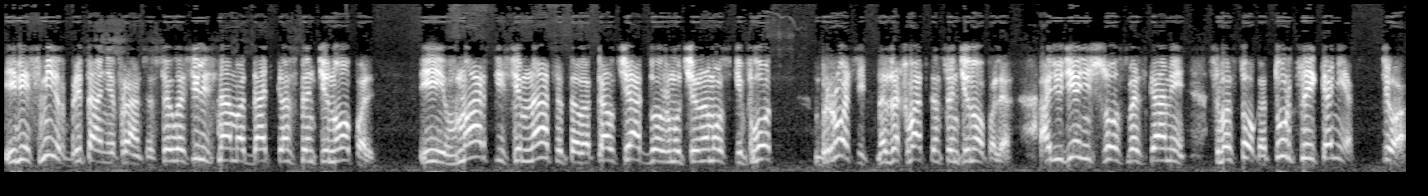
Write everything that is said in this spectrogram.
И весь мир, Британия, Франция, согласились нам отдать Константинополь, и в марте 17-го Колчак должен был Черноморский флот бросить на захват Константинополя. А Юденич шел с войсками с востока. Турции конец. Все.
